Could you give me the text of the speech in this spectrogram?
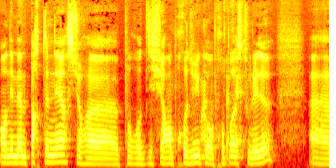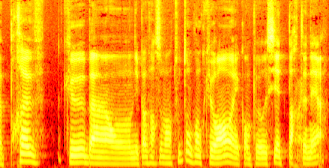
on est même partenaire sur, euh, pour différents produits qu'on propose tous les deux. preuve que ben, on n'est pas forcément tout en concurrent et qu'on peut aussi être partenaire.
